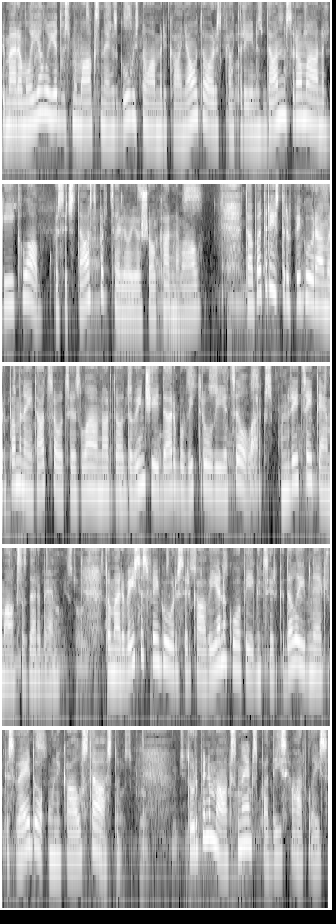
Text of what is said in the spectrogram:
Piemēram, lielu iedvesmu mākslinieks guvis no amerikāņu autoras Katarīnas Dannas romāna Gīka Lava, kas ir stāsts par ceļojošo karnevālu. Tāpat arī starp figūrām var pamanīt atsauci uz Leonardo da Vinčī darbu Vitrūvija cilvēks un arī citiem mākslas darbiem. Tomēr visas figūras ir kā viena kopīga cirka dalībnieki, kas veido unikālu stāstu. Turpina mākslinieks Padijs Hārlīs.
